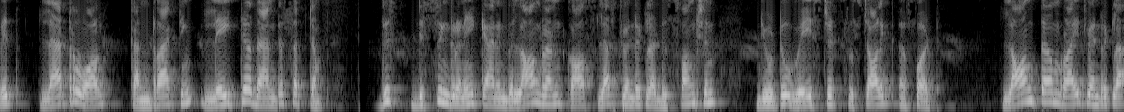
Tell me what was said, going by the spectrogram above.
with lateral wall contracting later than the septum. This dyssynchrony can in the long run cause left ventricular dysfunction due to wasted systolic effort. Long-term right ventricular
